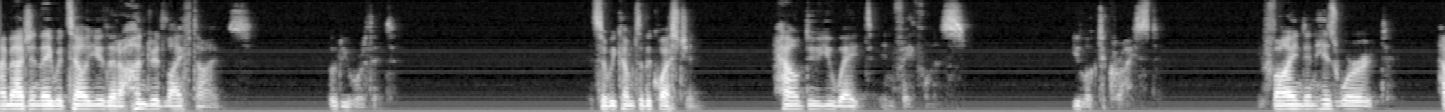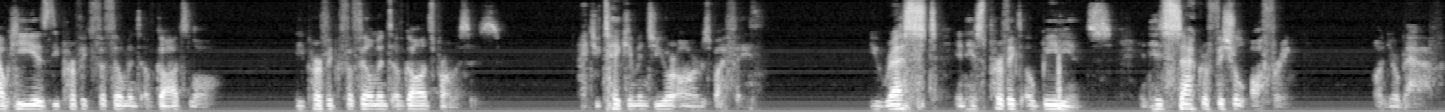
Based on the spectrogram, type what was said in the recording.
I imagine they would tell you that a hundred lifetimes would be worth it. And so we come to the question how do you wait in faithfulness? You look to Christ. You find in His Word how He is the perfect fulfillment of God's law the perfect fulfillment of God's promises. And you take him into your arms by faith. You rest in his perfect obedience, in his sacrificial offering on your behalf.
